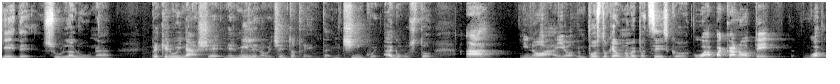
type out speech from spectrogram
piede sulla Luna, perché lui nasce nel 1930, il 5 agosto, a... In Ohio. Un posto che ha un nome pazzesco. Wapakanote. Wa...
